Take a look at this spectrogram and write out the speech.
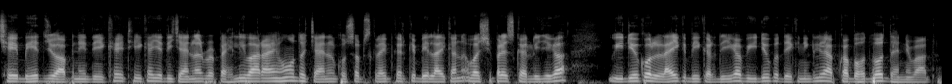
छः भेद जो आपने देखे, ठीक है? यदि चैनल पर पहली बार आए हों तो चैनल को सब्सक्राइब करके बेल आइकन अवश्य प्रेस कर लीजिएगा। वीडियो को लाइक भी कर दीजिएगा। वीडियो को देखने के लिए आपका बहुत बहुत धन्यवाद।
